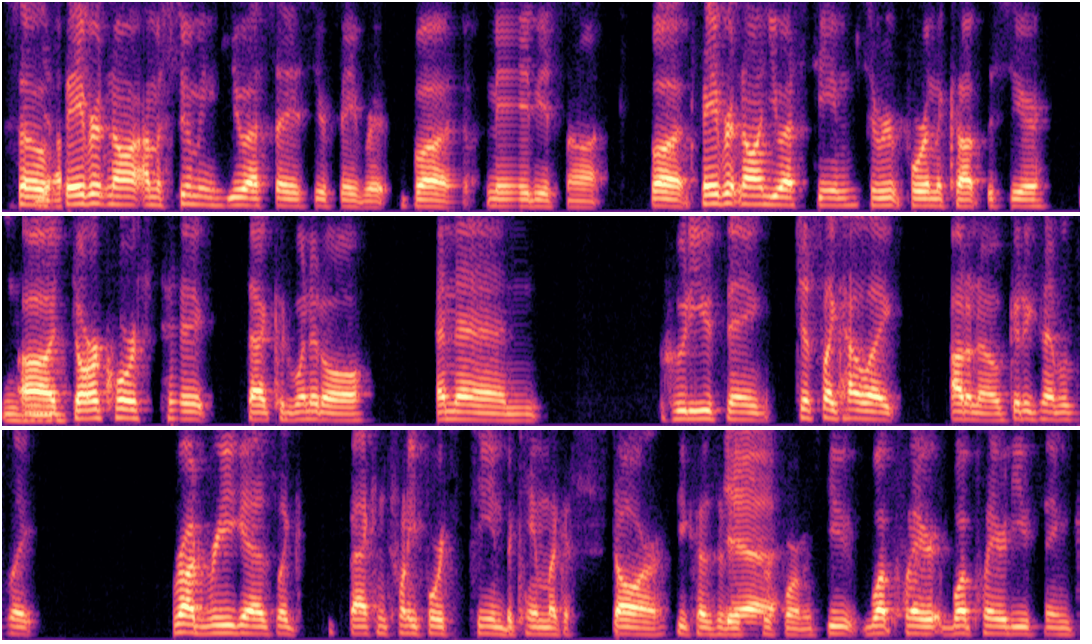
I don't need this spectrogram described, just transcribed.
So yep. favorite non. I'm assuming USA is your favorite, but maybe it's not. But favorite non-US team to root for in the cup this year. Mm-hmm. Uh, dark horse pick that could win it all, and then who do you think? Just like how like I don't know. Good examples like Rodriguez, like back in 2014, became like a star because of yeah. his performance. Do you what player? What player do you think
